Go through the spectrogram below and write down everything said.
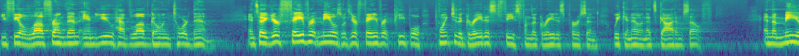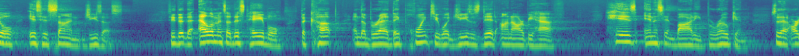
you feel love from them, and you have love going toward them. And so, your favorite meals with your favorite people point to the greatest feast from the greatest person we can know, and that's God Himself. And the meal is His Son, Jesus. See, that the elements of this table, the cup and the bread, they point to what Jesus did on our behalf. His innocent body broken so that our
